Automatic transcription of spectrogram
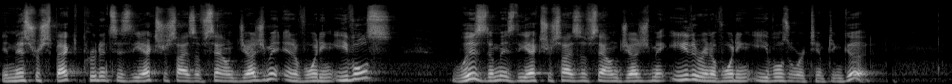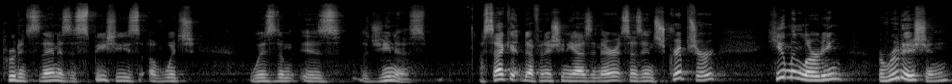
In this respect, prudence is the exercise of sound judgment in avoiding evils. Wisdom is the exercise of sound judgment either in avoiding evils or attempting good. Prudence, then, is a species of which wisdom is the genus. A second definition he has in there it says, In Scripture, human learning, erudition,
